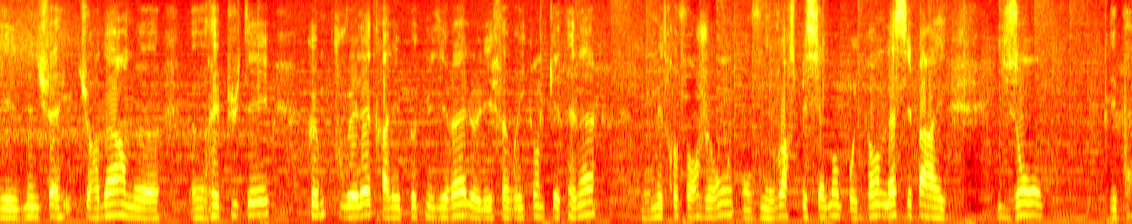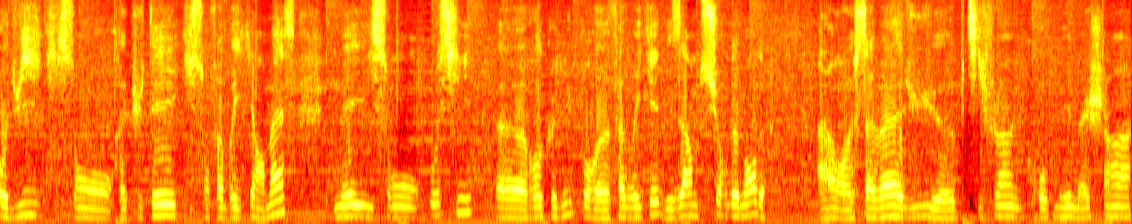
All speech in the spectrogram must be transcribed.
des manufactures d'armes euh, euh, réputées, comme pouvaient l'être à l'époque médiévale les fabricants de katana, les maîtres forgerons qu'on venait voir spécialement pour y prendre. Là, c'est pareil. Ils ont des produits qui sont réputés, qui sont fabriqués en masse, mais ils sont aussi reconnus pour fabriquer des armes sur demande. Alors euh, ça va du euh, petit flingue chromé machin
